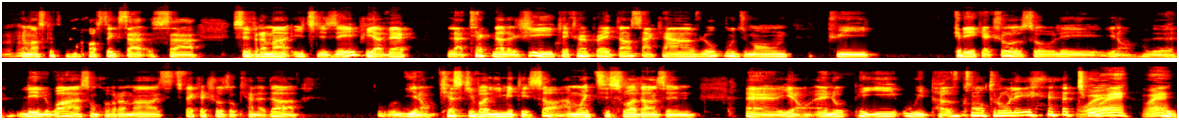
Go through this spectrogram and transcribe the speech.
Mhm. comment est-ce que tu vas forcer que ça, ça c'est vraiment utilisé? Puis avec la technologie, quelqu'un peut être dans sa cave, l'autre bout du monde, puis créer quelque chose. So, les, you know, le- les lois sont pas vraiment, si tu fais quelque chose au Canada, you know, qu'est-ce qui va limiter ça? À moins que tu sois dans une, euh, you know, un autre pays où ils peuvent contrôler tout Ouais, ouais.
